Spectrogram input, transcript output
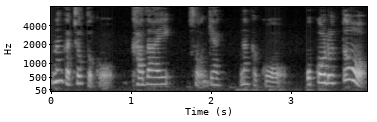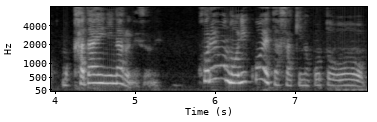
なんかちょっとこう、課題、そう、逆、なんかこう、起こると、もう課題になるんですよね。これを乗り越えた先のことを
